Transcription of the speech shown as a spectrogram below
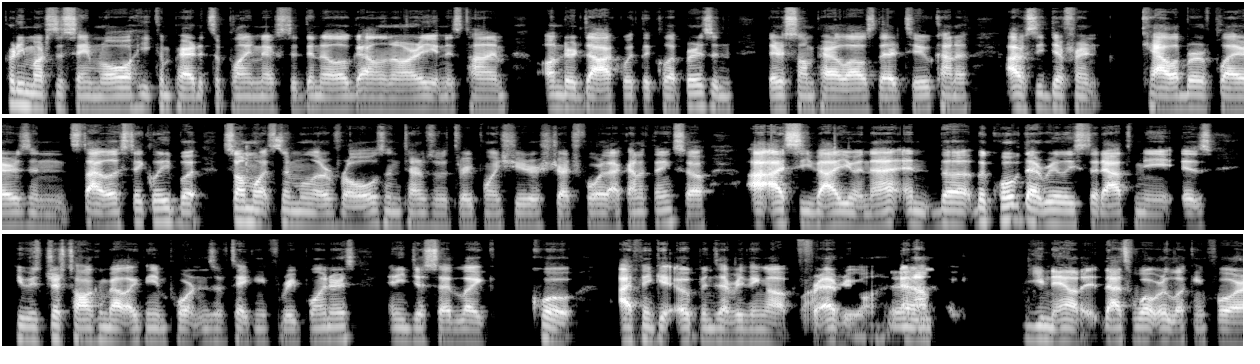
pretty much the same role. He compared it to playing next to Danilo Gallinari in his time under Doc with the Clippers, and there's some parallels there too. Kind of obviously different caliber of players and stylistically, but somewhat similar roles in terms of a three point shooter, stretch four, that kind of thing. So I, I, see value in that. And the the quote that really stood out to me is he was just talking about like the importance of taking three pointers, and he just said like quote I think it opens everything up for everyone. Yeah. And I'm like, you nailed it. That's what we're looking for,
